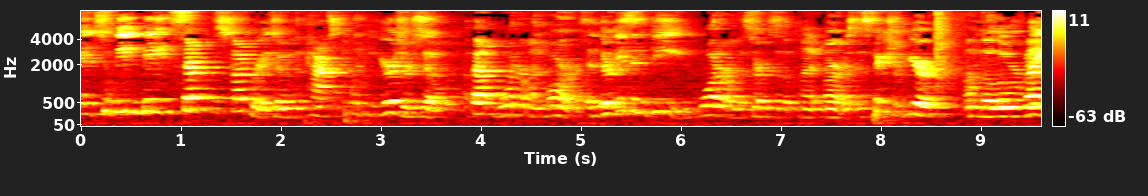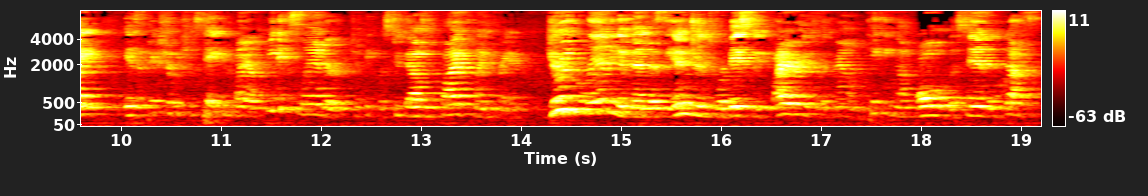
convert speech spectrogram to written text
And so we've made several discoveries over the past 20 years or so about water on Mars. And there is indeed water on the surface of the planet Mars. This picture here on the lower right is a picture which was taken by our Phoenix lander, which I think was 2005 timeframe, during the landing event as the engines were basically firing into the ground, taking up all of the sand and dust,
